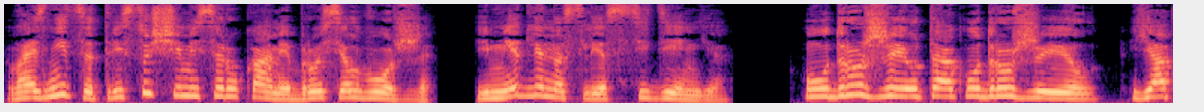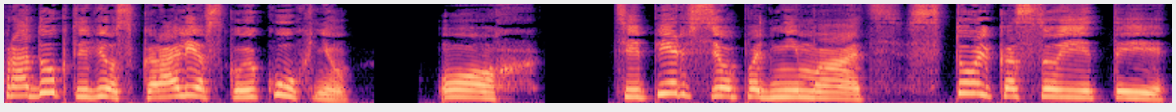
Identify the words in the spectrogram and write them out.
Возница трясущимися руками бросил вожжи и медленно слез с сиденья. «Удружил так удружил! Я продукты вез в королевскую кухню! Ох, теперь все поднимать! Столько суеты!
